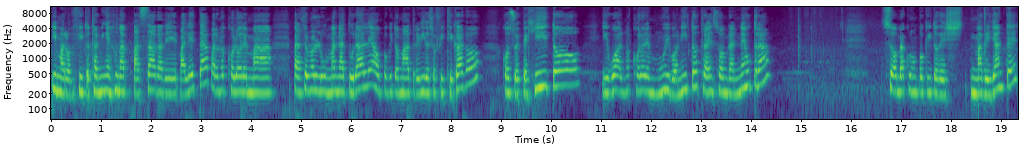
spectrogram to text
y marroncitos. También es una pasada de paleta para unos colores más para hacer unos looks más naturales, a un poquito más atrevidos y sofisticados, con su espejito, igual unos colores muy bonitos, traen sombras neutras, sombras con un poquito de más brillantes,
